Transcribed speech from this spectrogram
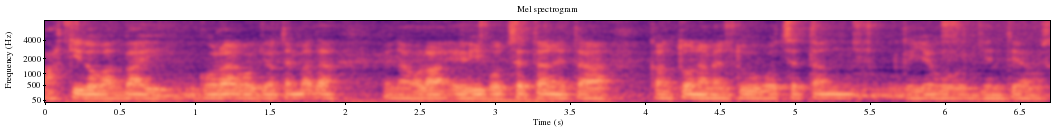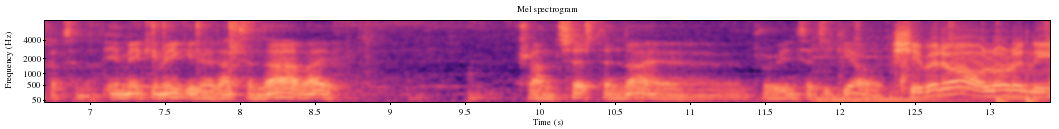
partido bat bai gorago joaten bada, baina hola eri botzetan eta kantonamentu botzetan gehiago jentea bozkatzen da. Emek emek eratzen da, bai, frantzesten da, e, provintzia txikia. Siberoa oloreni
